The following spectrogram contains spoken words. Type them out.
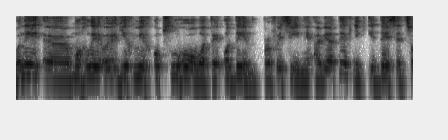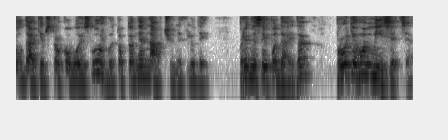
вони е, могли е, їх міг обслуговувати один професійний авіатехнік і 10 солдатів строкової служби, тобто ненавчених людей. Принеси подай, да? протягом місяця.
